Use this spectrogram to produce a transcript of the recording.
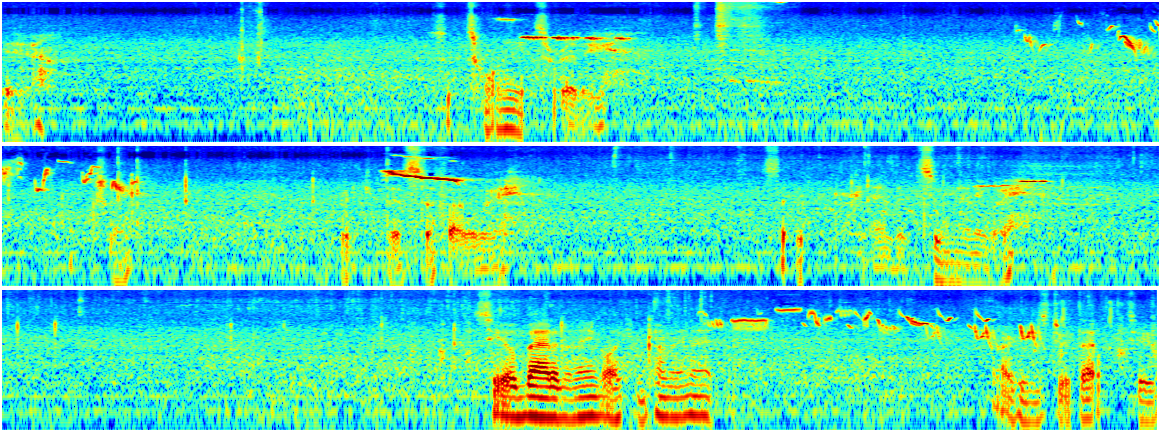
Yeah. So 20 is ready. Actually, better get that stuff out of the way. So we're gonna end it soon anyway. See how bad of an angle I can come in at? I can just do it that way too.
